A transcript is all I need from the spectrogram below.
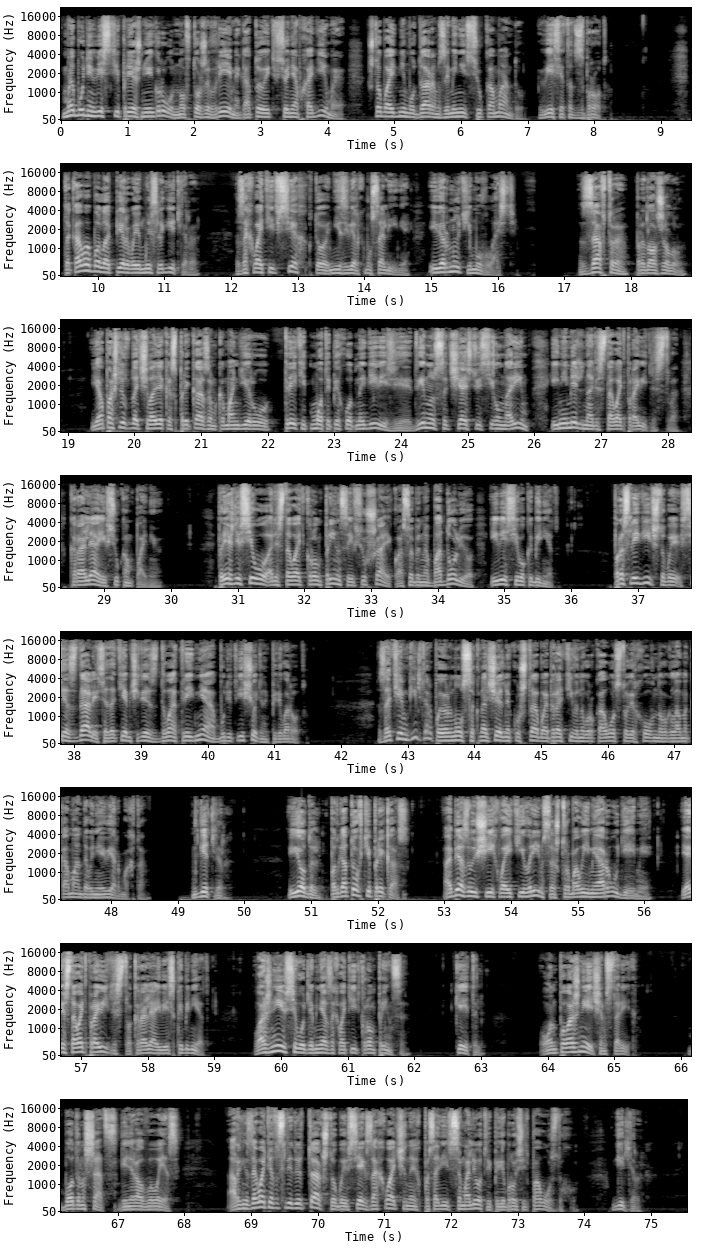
Мы будем вести прежнюю игру, но в то же время готовить все необходимое, чтобы одним ударом заменить всю команду, весь этот сброд. Такова была первая мысль Гитлера – захватить всех, кто не зверг Муссолини, и вернуть ему власть. «Завтра», — продолжал он, — «я пошлю туда человека с приказом командиру 3-й мотопехотной дивизии двинуться частью сил на Рим и немедленно арестовать правительство, короля и всю компанию. Прежде всего арестовать кронпринца и всю шайку, особенно Бадолью и весь его кабинет. Проследить, чтобы все сдались, а затем через 2-3 дня будет еще один переворот. Затем Гитлер повернулся к начальнику штаба оперативного руководства Верховного главнокомандования Вермахта. Гитлер. Йодель, подготовьте приказ. обязывающий их войти в Рим со штурмовыми орудиями и арестовать правительство, короля и весь кабинет. Важнее всего для меня захватить кронпринца. Кейтель. Он поважнее, чем старик. Боденшац, генерал ВВС. Организовать это следует так, чтобы всех захваченных посадить в самолет и перебросить по воздуху. Гитлер.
